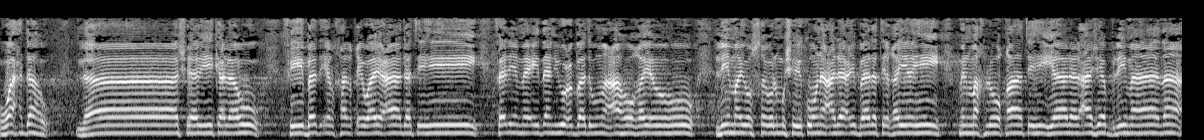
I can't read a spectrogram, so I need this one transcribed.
وحده لا شريك له في بدء الخلق وإعادته فلم إذن يعبد معه غيره؟ لما يصر المشركون على عبادة غيره من مخلوقاته؟ يا للعجب لماذا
